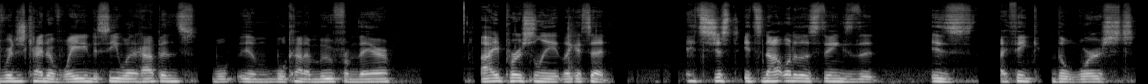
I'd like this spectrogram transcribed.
we're just kind of waiting to see what happens. We'll we'll kind of move from there. I personally, like I said, it's just it's not one of those things that is I think the worst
